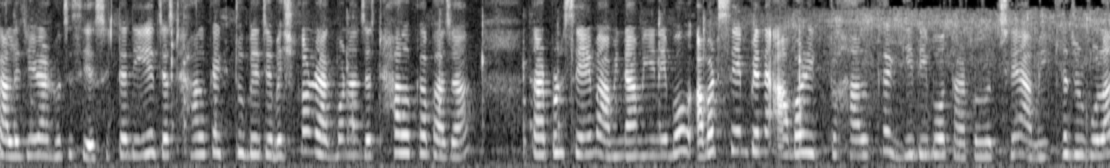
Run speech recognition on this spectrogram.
কালো জিরা আর হচ্ছে সিএসিটা দিয়ে জাস্ট হালকা একটু বেজে বেশিক্ষণ রাখব না জাস্ট হালকা ভাজা। তারপর সেম আমি নামিয়ে নেব। আবার সেম প্যানে আবার একটু হালকা ঘি দিব। তারপর হচ্ছে আমি খেজুরগুলা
